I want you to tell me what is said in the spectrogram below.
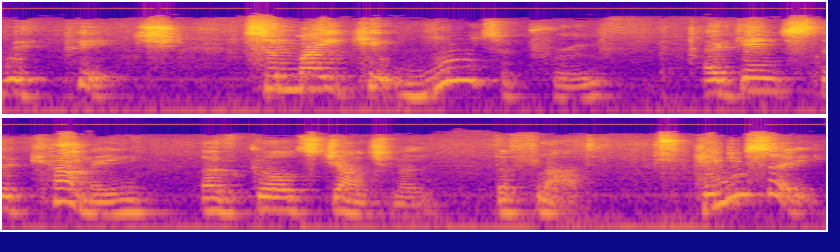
with pitch to make it waterproof against the coming of God's judgment, the flood. Can you see?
